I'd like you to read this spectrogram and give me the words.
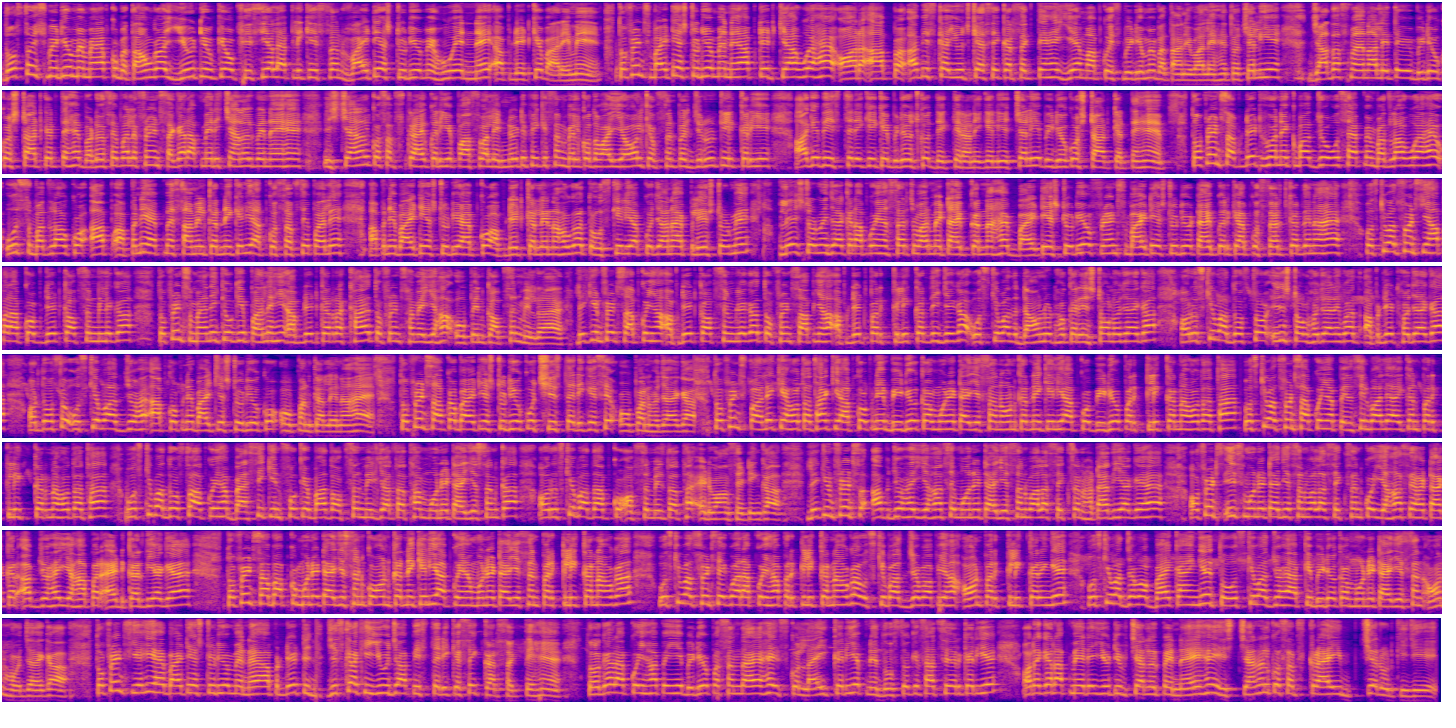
दोस्तों, इस वीडियो में मैं आपको बताऊँगा YouTube के ऑफिशियल एप्लीकेशन YT स्टूडियो में हुए नए अपडेट के बारे में। तो फ्रेंड्स YT स्टूडियो में नया अपडेट क्या हुआ है और आप अब इसका यूज़ कैसे कर सकते हैं, ये हम आपको इस वीडियो में बताने वाले हैं। तो चलिए, ज़्यादा समय ना लेते हुए वीडियो को स्टार्ट करते हैं। बट उससे पहले फ्रेंड्स अगर आप मेरे चैनल पर नए हैं, इस चैनल को सब्सक्राइब करिए, पास वाले नोटिफिकेशन बेल को दबाइए ऑल के ऑप्शन पर ज़रूर क्लिक करिए, आगे भी इस तरीके के वीडियोज़ को देखते रहने के लिए चलिए वीडियो को स्टार्ट करते हैं। तो फ्रेंड्स अपडेट होने के बाद जो उस ऐप में बदलाव हुआ है, उस बदलाव को आप अपने ऐप में शामिल करने के लिए आपको सबसे पहले अपने बाईटी स्टूडियो ऐप को अपडेट कर लेना होगा। तो उसके लिए आपको जाना है प्ले स्टोर में। प्ले स्टोर में जाकर आपको यहाँ सर्च बार में टाइप करना है बाईटी स्टूडियो फ्रेंड्स बाईटी स्टूडियो टाइप करके आपको सर्च कर देना है। उसके बाद फ्रेंड्स यहाँ पर आपको अपडेट का ऑप्शन मिलेगा। तो फ्रेंड्स मैंने क्योंकि पहले ही अपडेट कर रखा है तो फ्रेंड्स हमें यहाँ ओपन का ऑप्शन मिल रहा है। लेकिन फ्रेंड्स आपको यहाँ अपडेट का ऑप्शन मिलेगा तो फ्रेंड्स आप यहाँ अपडेट पर क्लिक कर दीजिएगा। उसके बाद डाउनलोड होकर इंस्टॉल हो जाएगा। और उसके बाद दोस्तों इंस्टॉल हो जाने के बाद अपडेट हो जाएगा। और दोस्तों, उसके बाद जो है आपको अपने बाईटी स्टूडियो को ओपन कर लेना है। तो फ्रेंड्स आपका बायोटी स्टूडियो कुछ इस तरीके से ओपन हो जाएगा। तो फ्रेंड्स पहले क्या होता था कि आपको अपने वीडियो का मोनेटाइजेशन ऑन करने के लिए आपको वीडियो पर क्लिक करना होता था। उसके बाद फ्रेंड्स आपको यहाँ पेंसिल वाले आइकन पर क्लिक करना होता था। उसके बाद दोस्तों, आपको यहाँ बेसिक इन्फो के बाद ऑप्शन मिल जाता था मोनेटाइजेशन का और उसके बाद आपको ऑप्शन मिलता था एडवांस सेटिंग का। लेकिन फ्रेंड्स अब जो है यहाँ से मोनेटाइजेशन वाला सेक्शन हटा दिया गया है और फ्रेंड्स इस मोनेटाइजेशन वाला सेक्शन को यहाँ से हटाकर अब जो है यहाँ पर ऐड कर दिया गया है। तो फ्रेंड्स अब आपको मोनेटाइजेशन को ऑन करने के लिए आपको यहाँ मोनेटाइजेशन पर क्लिक करना होगा। उसके बाद फ्रेंड्स एक बार आपको यहाँ पर क्लिक करना होगा। उसके बाद जब आप यहाँ ऑन पर क्लिक करेंगे, उसके बाद जब आप बैक आएँगे तो उसके बाद जो है आपके वीडियो का मोनेटाइजेशन ऑन हो जाएगा। तो फ्रेंड्स यही है बाइटी स्टूडियो में नया अपडेट जिसका कि यूज़ आप इस तरीके से कर सकते हैं। तो अगर आपको यहाँ पे ये वीडियो पसंद आया है, इसको लाइक करिए, अपने दोस्तों के साथ शेयर करिए। और अगर आप मेरे यूट्यूब चैनल पर नए हैं, इस चैनल को सब्सक्राइब ज़रूर कीजिए।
